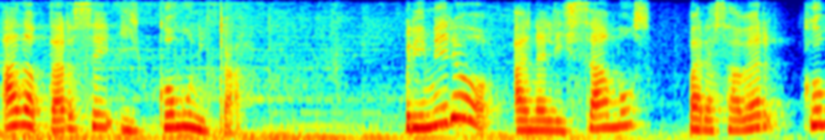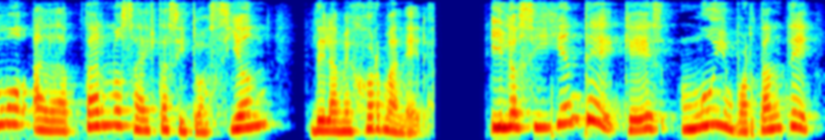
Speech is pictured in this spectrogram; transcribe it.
adaptarse y comunicar. Primero analizamos para saber cómo adaptarnos a esta situación de la mejor manera. Y lo siguiente que es muy importante,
